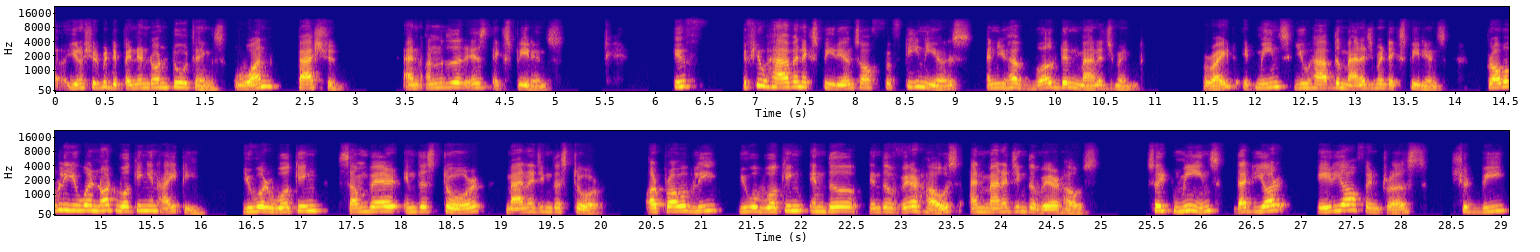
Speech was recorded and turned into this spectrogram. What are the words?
uh, you know, should be dependent on two things. One, passion, and another is experience. If if you have an experience of 15 years and you have worked in management, right? It means you have the management experience. Probably you were not working in IT. You were working somewhere in the store, managing the store. Or probably you were working in the in the warehouse and managing the warehouse so it means that your area of interest should be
